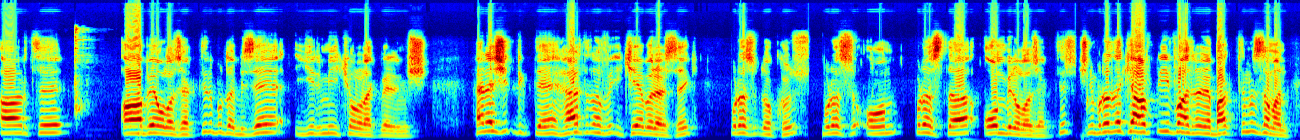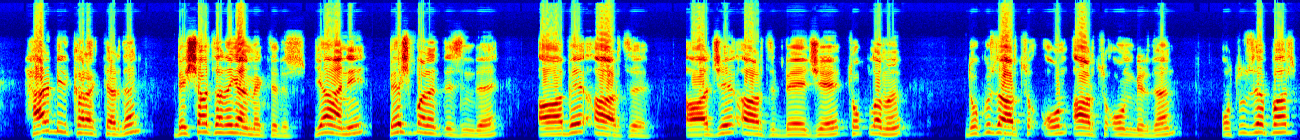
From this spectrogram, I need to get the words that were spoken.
artı AB olacaktır. Bu da bize 22 olarak verilmiş. Her eşitlikte her tarafı 2'ye bölersek burası 9, burası 10, burası da 11 olacaktır. Şimdi buradaki harfli ifadelere baktığımız zaman her bir karakterden 5'er tane gelmektedir. Yani 5 parantezinde AB artı AC artı BC toplamı 9 artı 10 artı 11'den 30 yapar.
